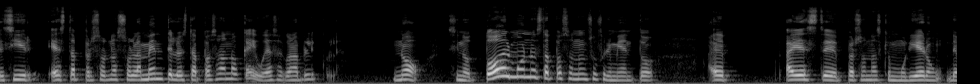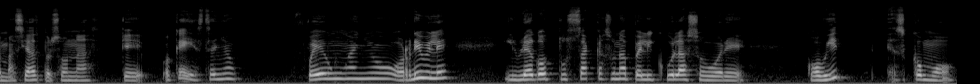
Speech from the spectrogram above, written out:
decir, esta persona solamente lo está pasando, ok, voy a sacar una película. No, sino todo el mundo está pasando un sufrimiento. eh, hay este, personas que murieron, demasiadas personas que, ok, este año fue un año horrible y luego tú sacas una película sobre COVID, es como,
